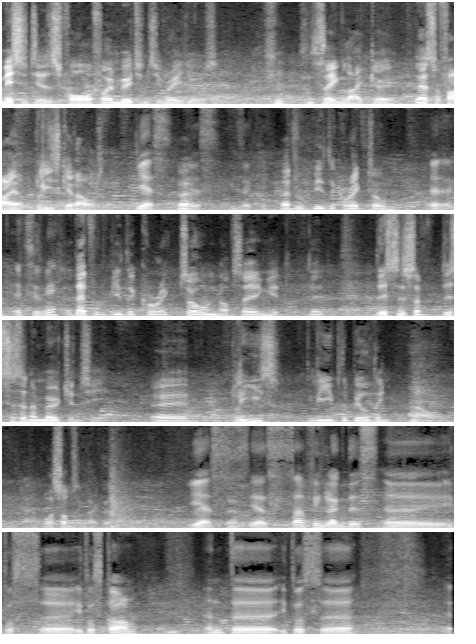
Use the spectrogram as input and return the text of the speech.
messages for, for emergency radios, saying like, uh, "There's a fire, please get out." Yes, Uh. yes, exactly. That would be the correct tone. Uh, excuse me? That would be the correct tone of saying it. That this is a this is an emergency. Uh, please leave the building now, or something like that. Yes, yes, something like this. Uh, it was uh, it was calm, and uh, it was uh, uh,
